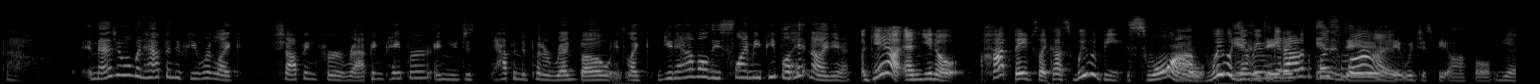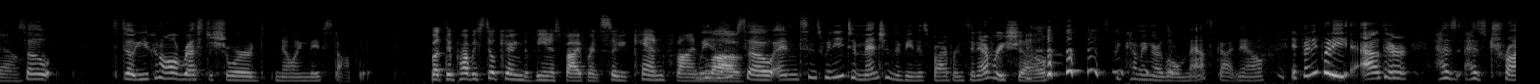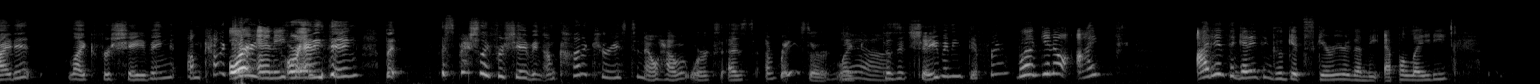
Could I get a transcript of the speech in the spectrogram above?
Imagine what would happen if you were like shopping for wrapping paper and you just happened to put a red bow. Like you'd have all these slimy people hitting on you. Uh, yeah, and you know, hot babes like us, we would be swarmed. Oh, we would never even get out of the place inundated. alive. It would just be awful. Yeah. So, still, you can all rest assured knowing they've stopped it. But they're probably still carrying the Venus Vibrance, so you can find We love. hope so. And since we need to mention the Venus Vibrance in every show, it's becoming our little mascot now. If anybody out there has has tried it, like for shaving, I'm kind of Or curious, anything. or anything, but especially for shaving, I'm kind of curious to know how it works as a razor. Like, Yeah. does it shave any different? Well, you know, I I didn't think anything could get scarier than the Epilady.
